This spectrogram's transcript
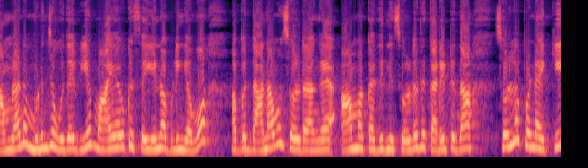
நம்மளால் முடிஞ்ச உதவியை மாயாவுக்கு செய்யணும் அப்படிங்கவும் அப்போ தானாவும் சொல்கிறாங்க ஆமாம் கதிர் நீ சொல்கிறது கரெக்டு தான் சொல்ல பொண்ணாக்கி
